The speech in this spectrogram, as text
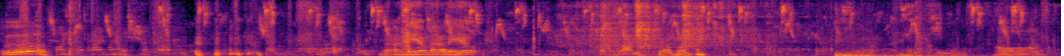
เออลาแล้วลาแล้วสามวันสามวันอ๋ออืม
